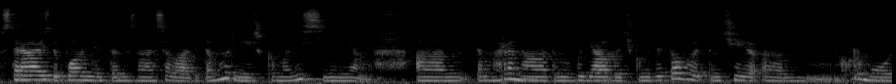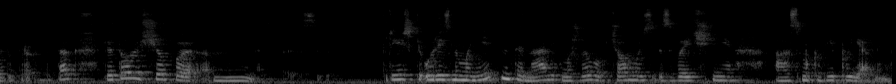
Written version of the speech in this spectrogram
Стараюсь доповнювати не знаю, салати там, горішками, насінням, там, гранатом або яблучком, для того, там, чи ем, хурмою, до так? для того, щоб ем, трішки урізноманітнити навіть, можливо, в чомусь звичні смакові поєднання.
